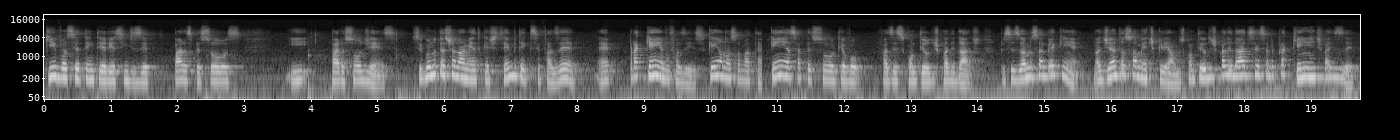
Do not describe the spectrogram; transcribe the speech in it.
que você tem interesse em dizer para as pessoas e para a sua audiência? Segundo questionamento que a gente sempre tem que se fazer é para quem eu vou fazer isso? Quem é o nosso avatar? Quem é essa pessoa que eu vou fazer esse conteúdo de qualidade? Precisamos saber quem é. Não adianta somente criarmos conteúdo de qualidade sem saber para quem a gente vai dizer.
